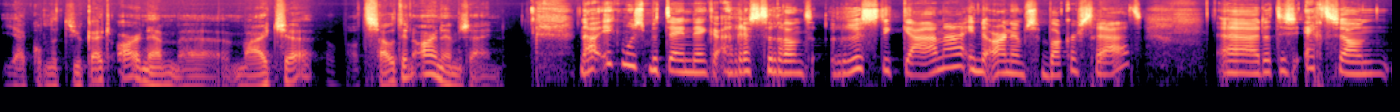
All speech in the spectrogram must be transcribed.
jij komt natuurlijk uit Arnhem, eh, Maartje. Wat zou het in Arnhem zijn? Nou, ik moest meteen denken aan restaurant Rusticana in de Arnhemse Bakkerstraat. Eh, dat is echt zo'n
